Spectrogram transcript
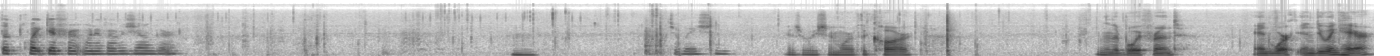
looked quite different whenever I was younger. Hmm. Graduation. Graduation, more of the car. Another boyfriend. And work and doing hair.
